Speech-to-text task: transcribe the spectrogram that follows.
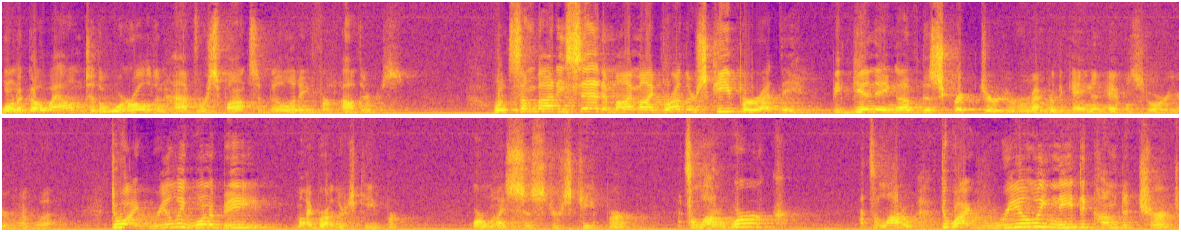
want to go out into the world and have responsibility for others? When somebody said, Am I my brother's keeper at the beginning of the scripture, you remember the Cain and Abel story? You remember that? Do I really want to be my brother's keeper or my sister's keeper? That's a lot of work. That's a lot of. Do I really need to come to church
